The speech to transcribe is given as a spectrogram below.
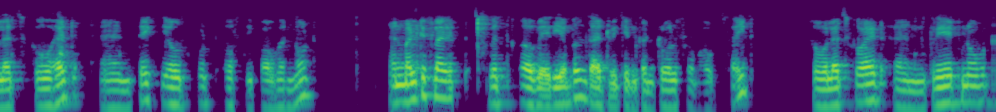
Let's go ahead and take the output of the power node and multiply it with a variable that we can control from outside. So let's go ahead and create node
